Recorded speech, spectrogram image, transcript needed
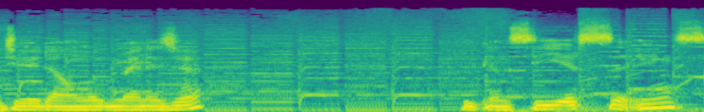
JDownload manager. You can see its settings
